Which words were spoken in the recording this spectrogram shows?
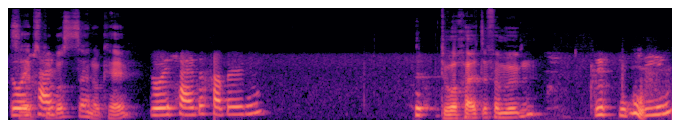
Selbstbewusstsein, okay. Durchhaltevermögen. Durchhaltevermögen. Disziplin.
